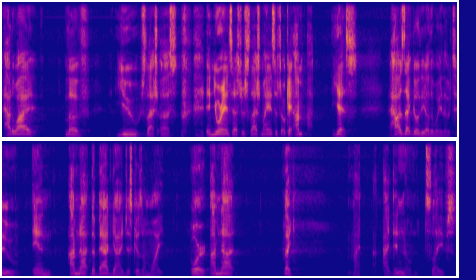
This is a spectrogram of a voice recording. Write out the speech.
How do I love you slash us and your ancestors slash my ancestors? Okay, I'm I- yes. How does that go the other way though too? And I'm not the bad guy just because I'm white, or I'm not like my I didn't own slaves,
